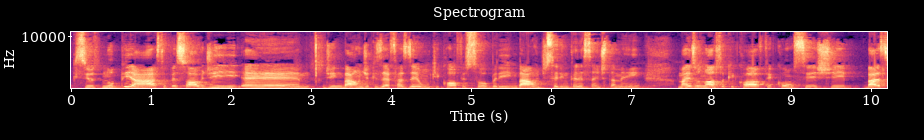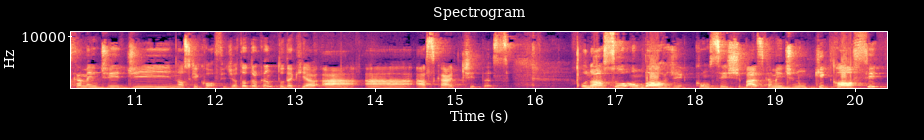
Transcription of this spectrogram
se no PIA, se o pessoal de, é, de inbound quiser fazer um kickoff sobre inbound, seria interessante também. Mas o nosso kickoff consiste basicamente de. Nosso kickoff, já estou trocando tudo aqui a, a, a, as cartitas. O nosso onboard consiste basicamente num kickoff.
